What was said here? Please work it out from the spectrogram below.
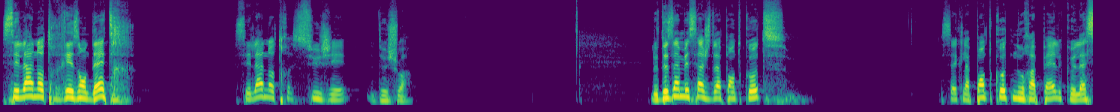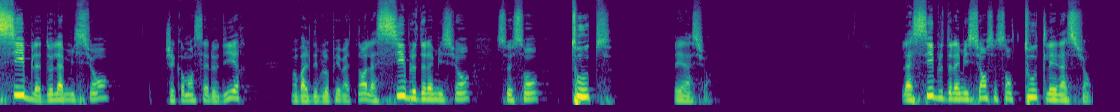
C'est là notre raison d'être, c'est là notre sujet de joie. Le deuxième message de la Pentecôte, c'est que la Pentecôte nous rappelle que la cible de la mission, j'ai commencé à le dire, on va le développer maintenant, la cible de la mission, ce sont toutes les nations. La cible de la mission, ce sont toutes les nations.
